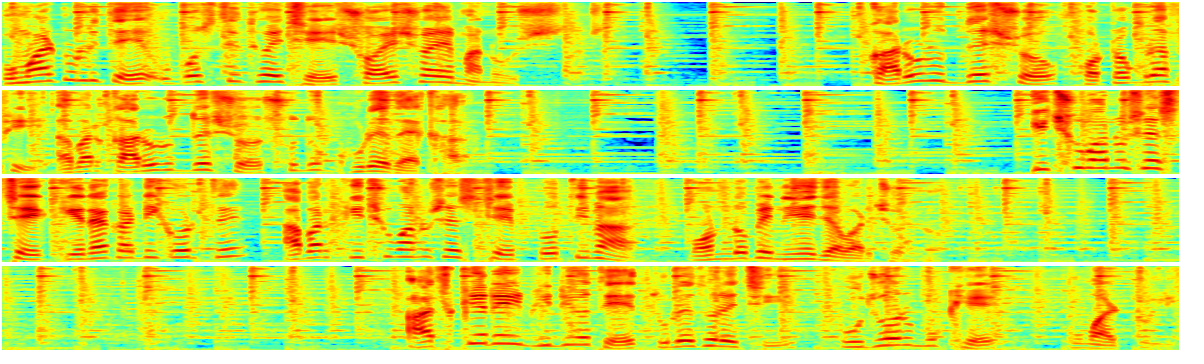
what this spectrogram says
কুমারটুলিতে উপস্থিত হয়েছে শয়ে শয়ে মানুষ। কারুর উদ্দেশ্য ফটোগ্রাফি, আবার কারুর উদ্দেশ্য শুধু ঘুরে দেখা। কিছু মানুষ এসছে কেনাকাটি করতে, আবার কিছু মানুষ এসছে প্রতিমা মণ্ডপে নিয়ে যাওয়ার জন্য। আজকের এই ভিডিওতে তুলে ধরেছি পুজোর মুখে কুমারটুলি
